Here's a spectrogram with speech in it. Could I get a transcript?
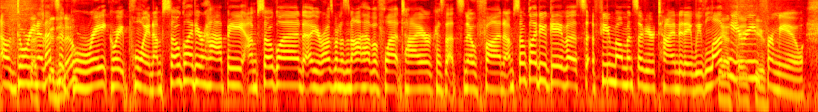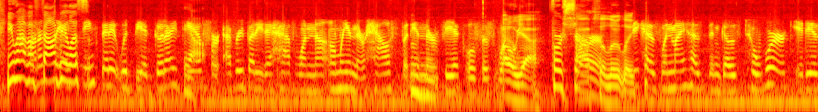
Oh, Dorina, That's that's, a know. great, great point. I'm so glad you're happy. I'm so glad uh, your husband does not have a flat tire because that's no fun. I'm so glad you gave us a few moments of your time today. We love Yeah, hearing you. from you. You have a Honestly, fabulous. I think that it would be a good idea Yeah. for everybody to have one not only in their house but in their vehicles as well. Oh, yeah. For sure. Absolutely. Because when my husband goes to work, it is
